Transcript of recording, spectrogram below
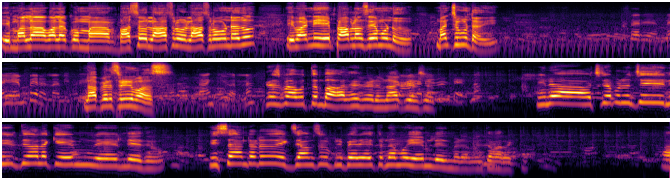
ఈ మళ్ళీ వాళ్ళకు మా బస్సు లాస్లో లాస్లో ఉండదు. ఇవన్నీ ఏ ప్రాబ్లమ్స్ ఏమి ఉండదు. మంచిగా ఉంటుంది ఏం పేరు అన్న నీ పేరు? నా పేరు శ్రీనివాస్. థ్యాంక్ యూ అన్న. కాంగ్రెస్ ప్రభుత్వం బాగాలేదు మేడం నాకు తెలుసు. నేను వచ్చినప్పటి నుంచి నిరుద్యోగులకి ఏం ఏం లేదు. ఇస్తా అంటాడు ఎగ్జామ్స్ ప్రిపేర్ అవుతున్నాము ఏం లేదు మేడం ఇంతవరకు. ఆ,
